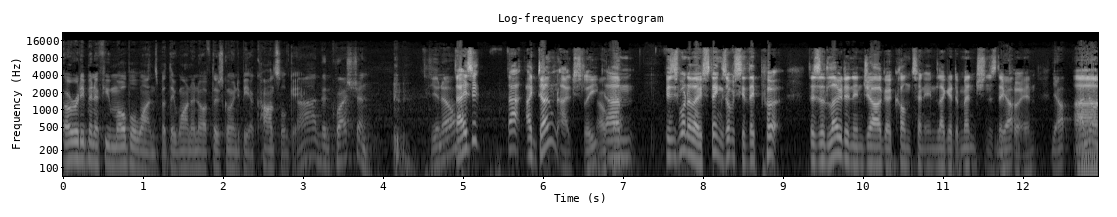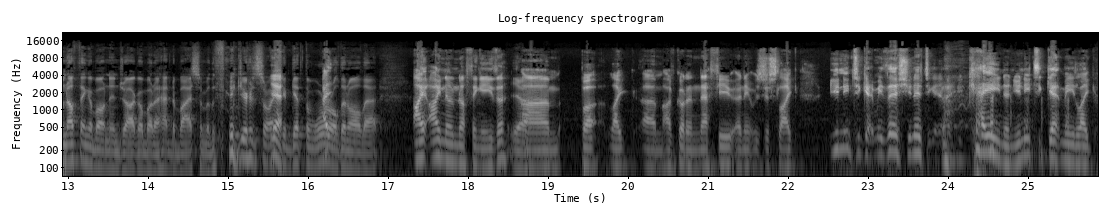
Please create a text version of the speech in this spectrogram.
already been a few mobile ones, but they want to know if there's going to be a console game. Ah, good question. Do you know? That is a that I don't actually. Okay. Um, because it's one of those things. Obviously, they put there's a load of Ninjago content in Lego Dimensions they Yep. put in. Yep. I know Um, nothing about Ninjago, but I had to buy some of the figures so I could get the world and all that. I I know nothing either. Yeah. Um, but like um, I've got a nephew, and it was just like. You need to get me this. You need to get Kane, and you need to get me like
